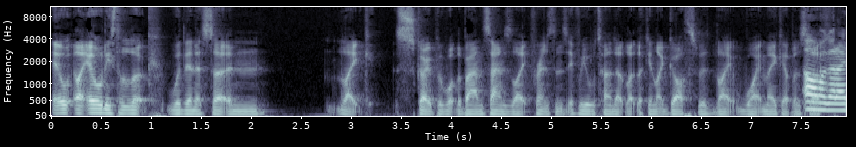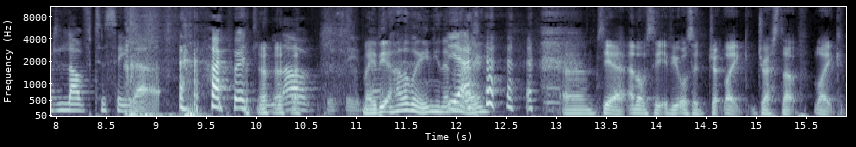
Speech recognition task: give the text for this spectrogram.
it like, it all needs to look within a certain like scope of what the band sounds like. For instance, if we all turned up like looking like goths with like white makeup and stuff. Oh my god, I'd love to see that. I would love to see that. Maybe at Halloween, you never Yeah. know. um, so yeah, and obviously if you also like dressed up like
